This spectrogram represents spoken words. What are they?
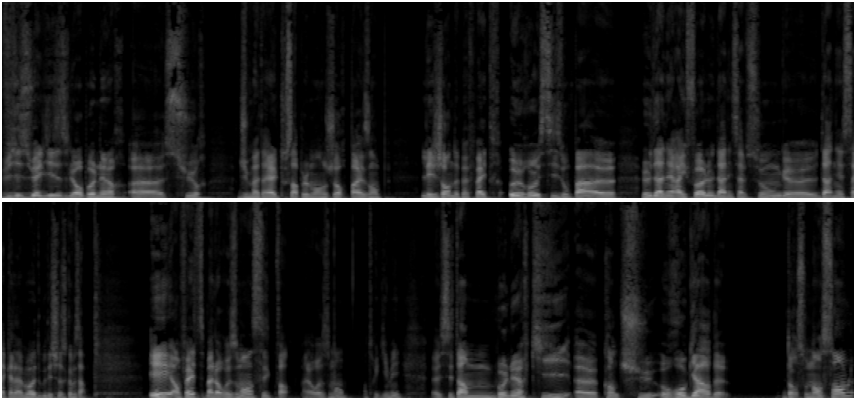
visualisent leur bonheur euh, sur du matériel, tout simplement, genre par exemple, les gens ne peuvent pas être heureux s'ils n'ont pas le dernier iPhone, le dernier Samsung, le dernier sac à la mode ou des choses comme ça. Et en fait, malheureusement, c'est, enfin, malheureusement, entre guillemets, euh, c'est un bonheur qui, euh, quand tu regardes dans son ensemble,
